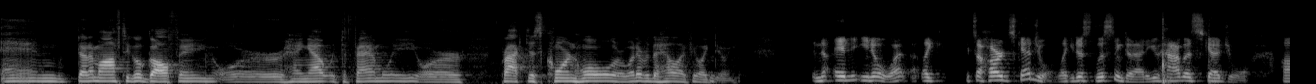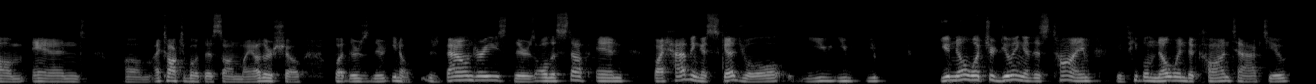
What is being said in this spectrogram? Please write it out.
And then I'm off to go golfing or hang out with the family or practice cornhole or whatever the hell I feel like doing. No, and you know what? Like it's a hard schedule. Like just listening to that, you have a schedule. Um, and um, I talked about this on my other show, but there's there, you know, there's boundaries, there's all this stuff. And by having a schedule, you you you you know what you're doing at this time. People know when to contact you.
